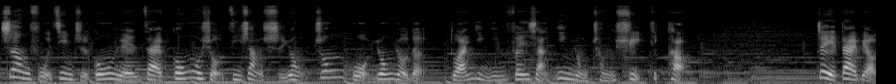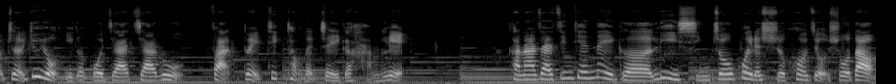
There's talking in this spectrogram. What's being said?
政府禁止公务员在公务手机上使用中国拥有的短影音分享应用程序 TikTok。这也代表着又有一个国家加入反对 TikTok 的这一个行列。卡纳在今天内阁例行周会的时候就说到。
